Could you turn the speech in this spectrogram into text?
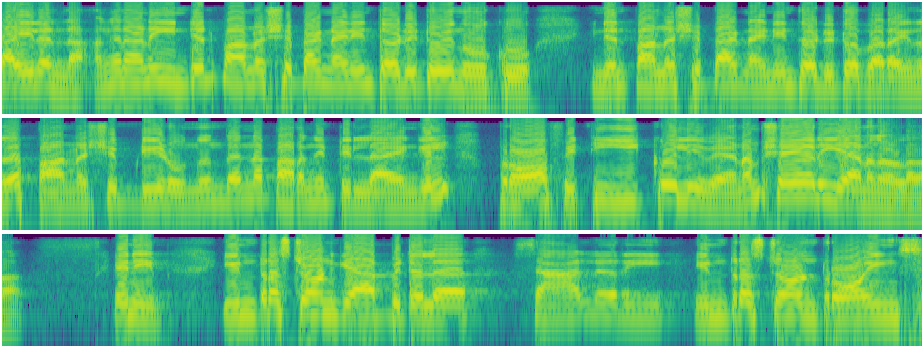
സൈലന്റ് അങ്ങനെയാണ് Indian partnership act nineteen thirty two നോക്കൂ. Indian partnership act nineteen thirty two പറയുന്നത് പാർട്ണർഷിപ്പ് ഡീഡ് ഒന്നും തന്നെ പറഞ്ഞിട്ടില്ല എങ്കിൽ പ്രോഫിറ്റ് ഈക്വലി വേണം ഷെയർ ചെയ്യാനെന്നുള്ളതാണ് ഇനി interest on capital salary interest on drawings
